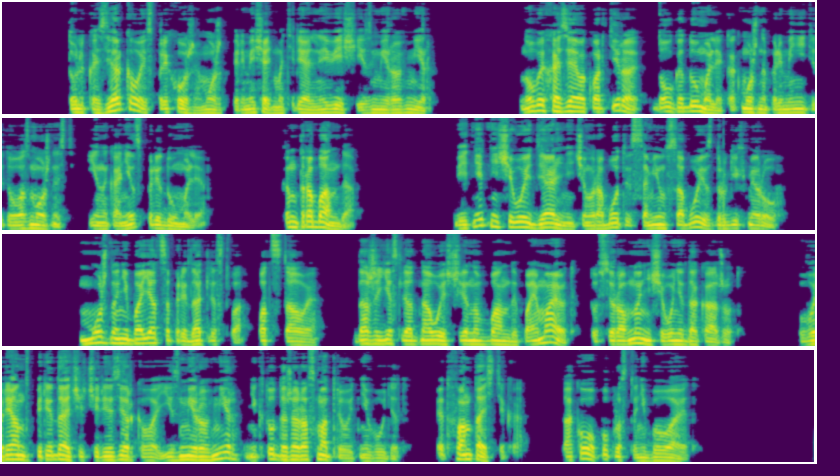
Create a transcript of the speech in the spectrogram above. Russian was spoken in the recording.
Только зеркало из прихожей может перемещать материальные вещи из мира в мир. Новые хозяева квартиры долго думали, как можно применить эту возможность, и, наконец, придумали. Контрабанда. Ведь нет ничего идеальнее, чем работать с самим собой из других миров. Можно не бояться предательства, подставы, даже если одного из членов банды поймают, то все равно ничего не докажут. Вариант передачи через зеркало из мира в мир никто даже рассматривать не будет. Это фантастика. Такого попросту не бывает.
